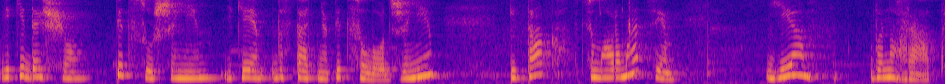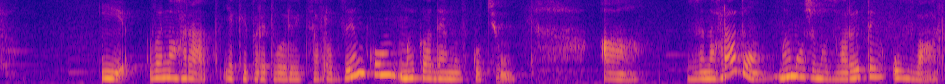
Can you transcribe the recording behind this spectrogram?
які дещо підсушені, які достатньо підсолоджені. І так, в цьому ароматі є виноград. І виноград, який перетворюється в родзинку, ми кладемо в кутю. А з винограду ми можемо зварити узвар.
